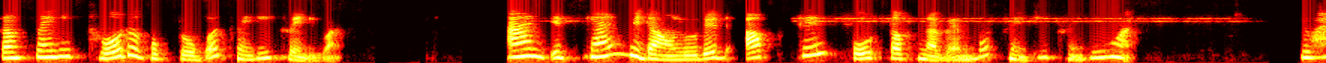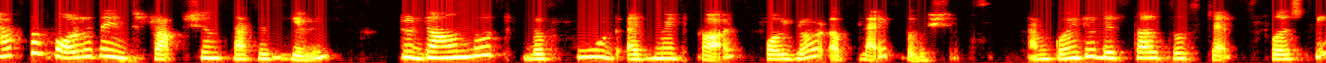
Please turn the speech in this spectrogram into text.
from 23rd of October 2021. And it can be downloaded up till 4th of November 2021 you have to follow the instructions that is given to download the food admit card for your applied positions. I'm going to discuss those steps. Firstly,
